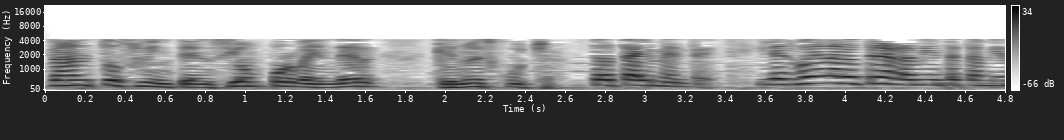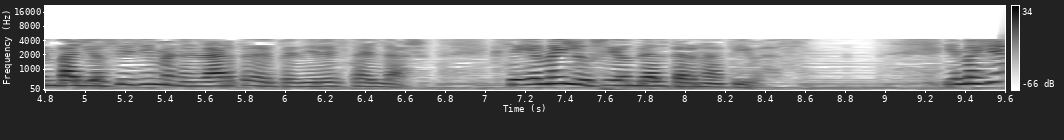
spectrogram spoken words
tanto su intención por vender que no escucha. Totalmente. Y les voy a dar otra herramienta también valiosísima en el arte de pedir esta el dar, que se llama ilusión de alternativas. Imagina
